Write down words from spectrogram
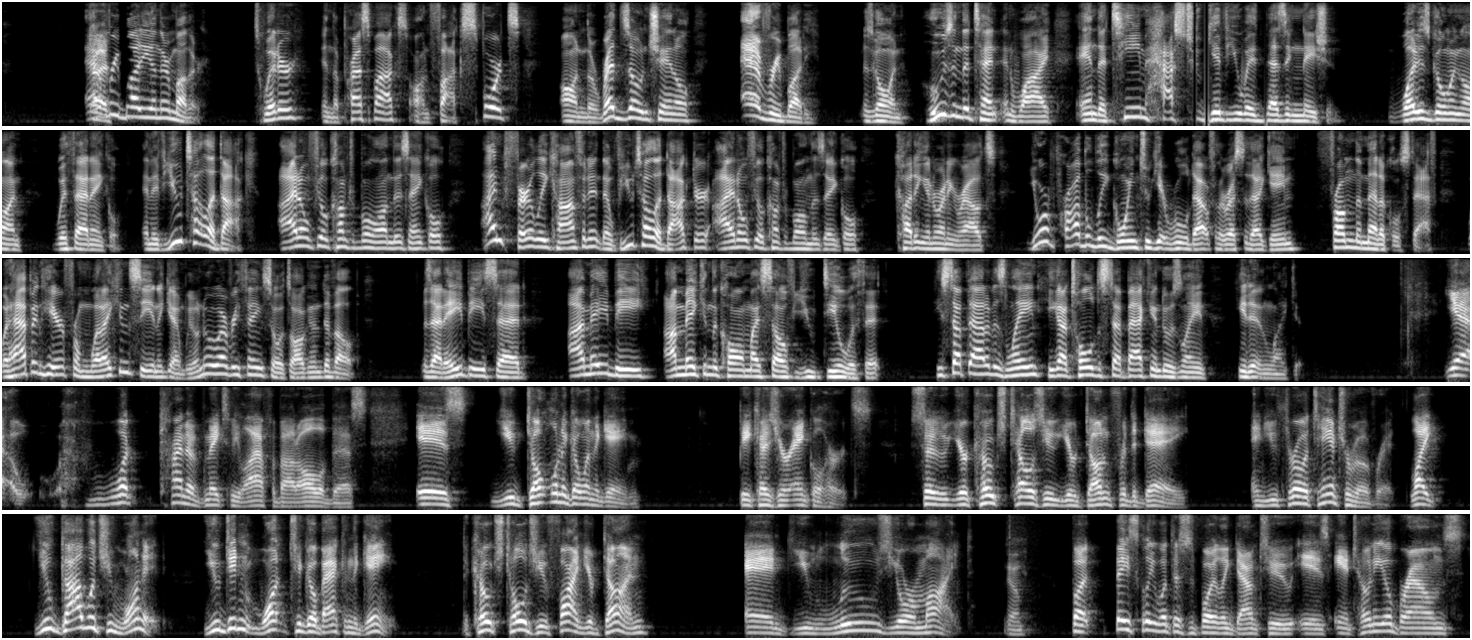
Everybody and their mother, Twitter, in the press box, on Fox Sports, on the Red Zone channel. Everybody is going, who's in the tent and why? And the team has to give you a designation. What is going on with that ankle? And if you tell a doc, I don't feel comfortable on this ankle, I'm fairly confident that if you tell a doctor, I don't feel comfortable on this ankle, cutting and running routes, you're probably going to get ruled out for the rest of that game from the medical staff. What happened here, from what I can see, and again, we don't know everything, so it's all going to develop, is that AB said, I'm AB, I'm making the call myself, you deal with it. He stepped out of his lane. He got told to step back into his lane. He didn't like it. Yeah. What kind of makes me laugh about all of this is you don't want to go in the game because your ankle hurts. So your coach tells you you're done for the day and you throw a tantrum over it. Like you got what you wanted. You didn't want to go back in the game. The coach told you, fine, you're done. And you lose your mind. Yeah. But basically, what this is boiling down to is Antonio Brown's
